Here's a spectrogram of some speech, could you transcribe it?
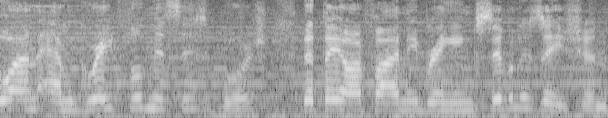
One, am grateful, Mrs. Bush, that they are finally bringing civilization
